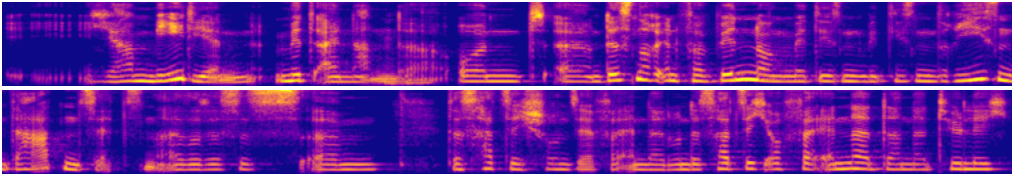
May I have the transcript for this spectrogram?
ja, Medien miteinander mhm. und äh, das noch in Verbindung mit diesen mit diesen riesen Datensätzen. Also das ist ähm, das hat sich schon sehr verändert und das hat sich auch verändert dann natürlich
